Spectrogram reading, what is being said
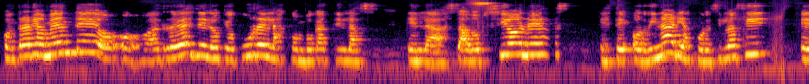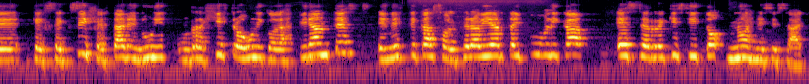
contrariamente o, al revés de lo que ocurre en las, en las, en las adopciones este, ordinarias, por decirlo así, eh, que se exige estar en un, un registro único de aspirantes, en este caso, al ser abierta y pública, ese requisito no es necesario.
